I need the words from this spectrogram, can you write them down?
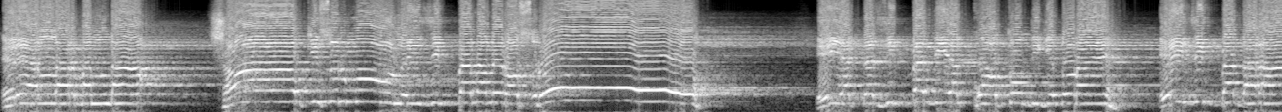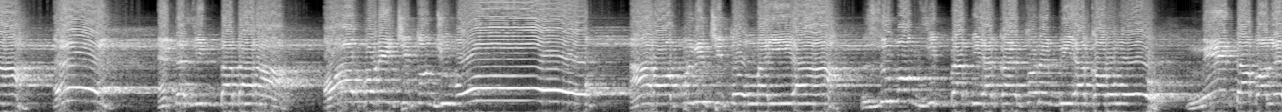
এরে আল্লাহর বান্দা সব কিছুর মূল এই জিব্বা নামের অস্ত্র। এই একটা জিব্বা দিয়া কত দিকে দৌড়ায়? এই জিব্বা দ্বারা একটা জিব্বা দ্বারা অপরিচিত যুবক আর অপরিচিত মাইয়া যুবক জিব্বা দিয়া কয়, তোরে বিয়া করব। মেয়েটা বলে,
